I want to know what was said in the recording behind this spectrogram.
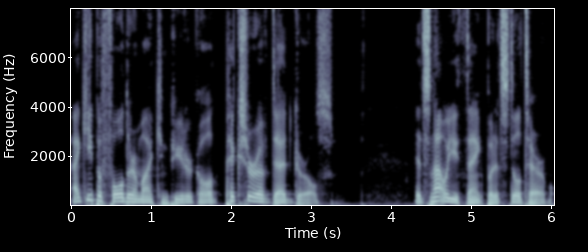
I keep a folder on my computer called Picture of Dead Girls. It's not what you think, but it's still terrible.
